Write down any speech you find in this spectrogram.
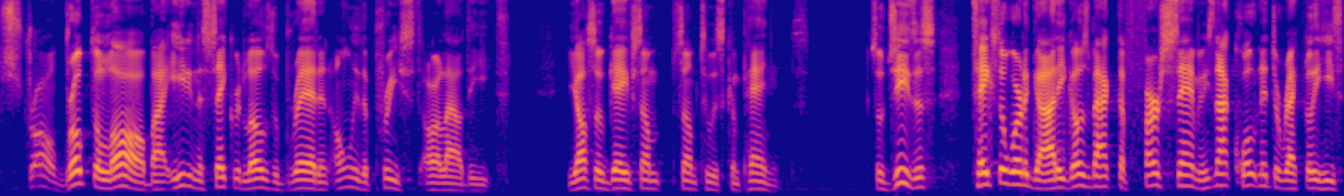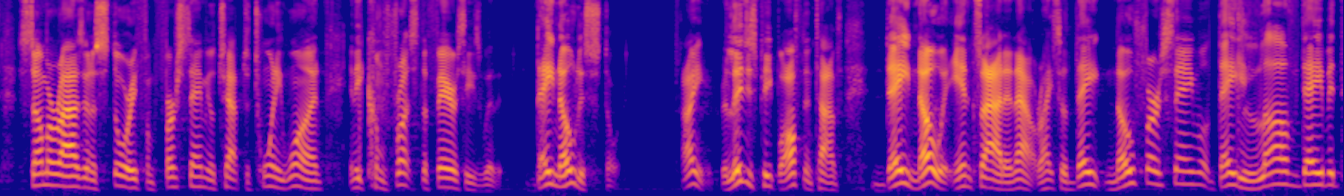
strong, broke the law by eating the sacred loaves of bread, and only the priests are allowed to eat. He also gave some, some to his companions. So Jesus takes the word of God. He goes back to 1 Samuel. He's not quoting it directly. He's summarizing a story from 1 Samuel chapter 21, and he confronts the Pharisees with it. They know this story. I religious people oftentimes they know it inside and out, right? So they know First Samuel. They love David.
